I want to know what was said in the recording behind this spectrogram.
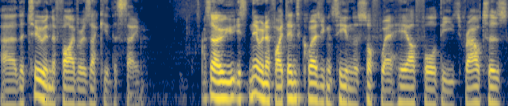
Uh, the 2 and the 5 are exactly the same. So it's near enough identical as you can see in the software here for these routers.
